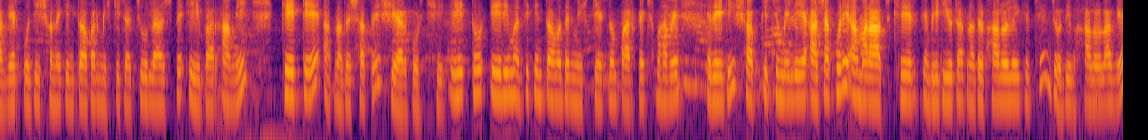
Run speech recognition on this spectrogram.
আগের পজিশনে কিন্তু আবার মিষ্টিটা চলে আসবে। এইবার আমি কেটে আপনাদের সাথে শেয়ার করছি। এই তো এরই মাঝে কিন্তু আমাদের মিষ্টি একদম পারফেক্টভাবে রেডি সব কিছু মিলিয়ে আশা করি আমার আজকের ভিডিওটা আপনাদের ভালো লেগেছে। যদি ভালো লাগে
